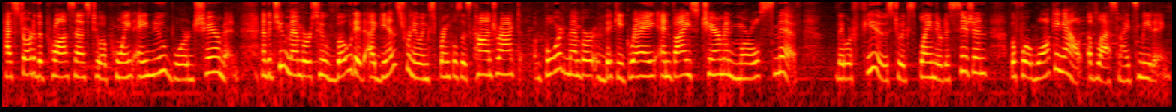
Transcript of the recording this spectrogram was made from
has started the process to appoint a new board chairman. Now, the two members who voted against renewing Sprinkles' contract, board member Vicki Gray and Vice Chairman Merle Smith, they refused to explain their decision before walking out of last night's meeting.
